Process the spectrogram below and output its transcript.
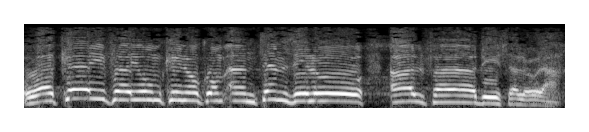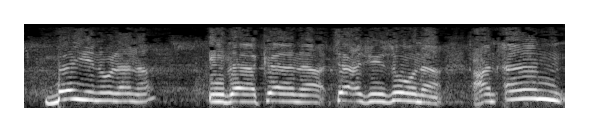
وكيف يمكنكم أن تنزلوا الفراديس العلا؟ بينوا لنا إذا كان تعجزون عن أن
